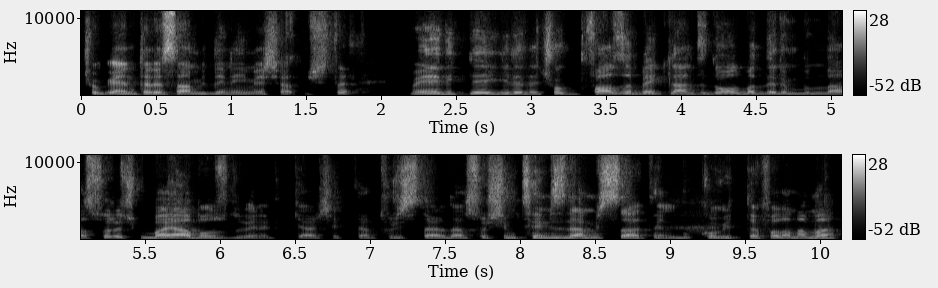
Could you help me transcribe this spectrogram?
Çok enteresan bir deneyim yaşatmıştı. Venedik'le ilgili de çok fazla beklentide olma derim bundan sonra. Çünkü bayağı bozdu Venedik gerçekten turistlerden sonra. Şimdi temizlenmiş zaten bu Covid'de falan ama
